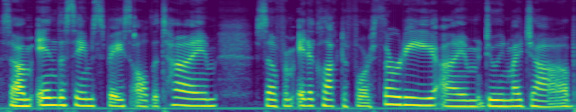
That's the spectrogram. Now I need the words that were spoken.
So i'm in the same space all the time. So from 8 o'clock to 4.30 i'm doing my job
